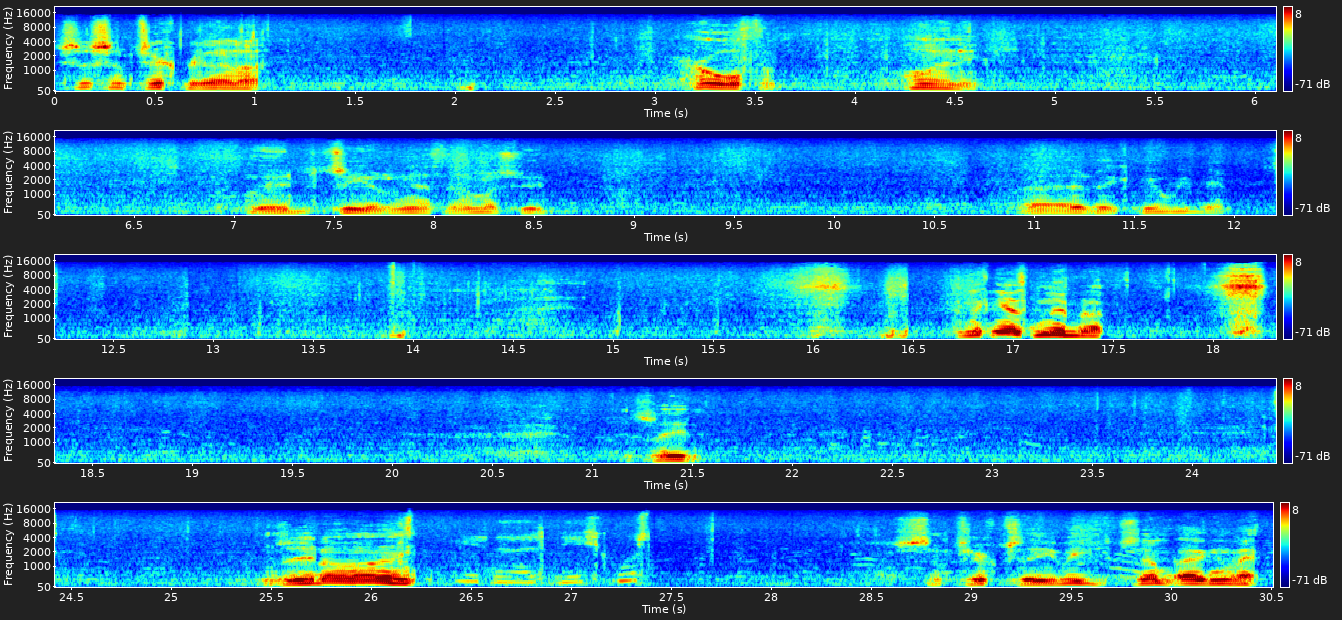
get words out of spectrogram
So some sucker in a hurl from honey. We'd see us nothing, I said. Uh, they kill we did. En ik eerst niet meer. Zit. Zit aan. Yeah, nicht gut. Some trick CV, some back.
